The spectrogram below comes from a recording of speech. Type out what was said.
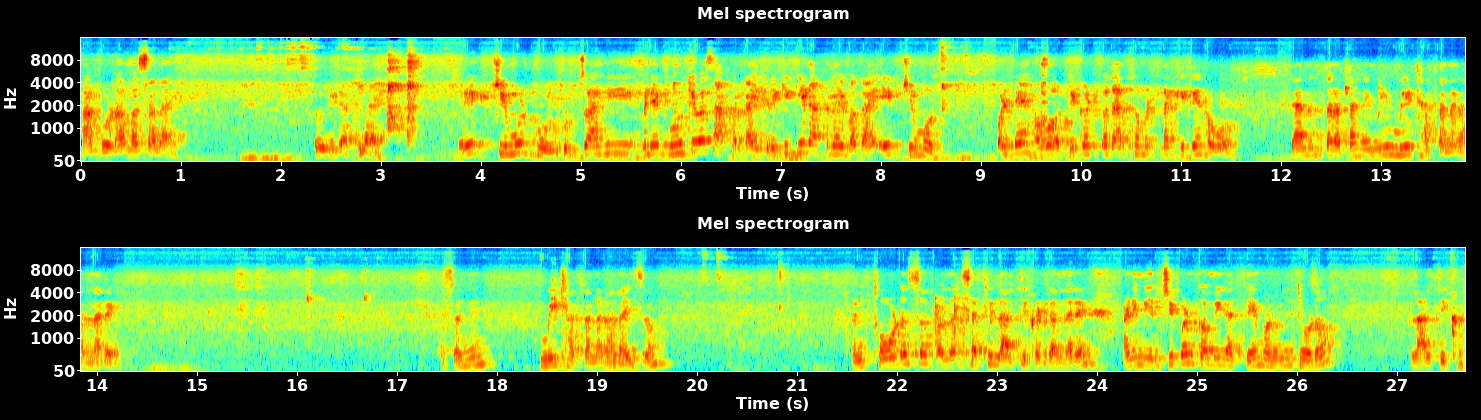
हा गोडा मसाला आहे. तोही टाकला आहे. एक चिमूट गूळ कुठचाही म्हणजे गूळ किंवा साखर काहीतरी किती आहे बघा एक चिमूट. पण ते हवं तिखट पदार्थ म्हटला की ते हवं. त्यानंतर आता हे मी मीठ हाताला घालणार आहे. असं हे मीठ हाताला घालायचं. आणि थोडंसं कलरसाठी लाल तिखट घालणार आहे. आणि मिरची पण कमी घातली आहे म्हणून हे थोडं लाल तिखट.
